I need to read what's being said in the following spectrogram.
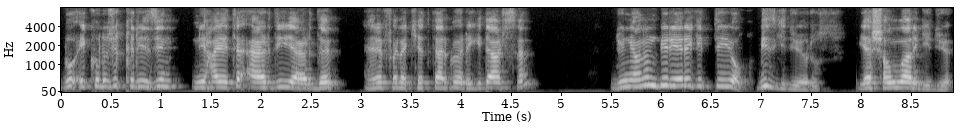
bu ekolojik krizin nihayete erdiği yerde eğer felaketler böyle giderse dünyanın bir yere gittiği yok. Biz gidiyoruz. Yaşamlar gidiyor.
